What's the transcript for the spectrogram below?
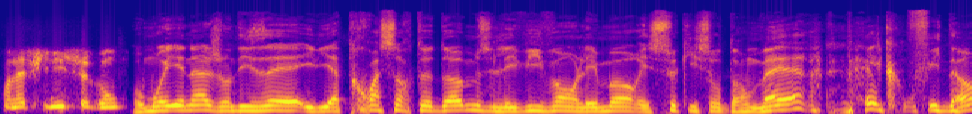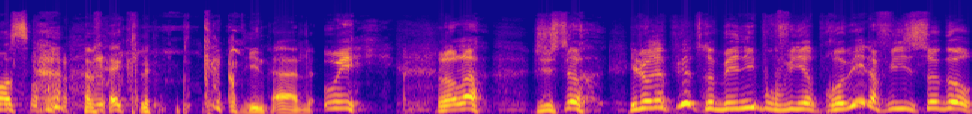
on a fini second. Au Moyen Âge, on disait il y a trois sortes d'hommes, les vivants, les morts et ceux qui sont en mer. Belle confidence avec le cardinal. Oui. Alors là, justement, il aurait pu être béni pour finir premier, il a fini second.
